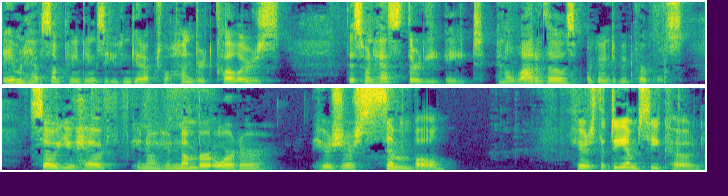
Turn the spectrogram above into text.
They even have some paintings that you can get up to 100 colors. This one has 38, and a lot of those are going to be purples. So you have, you know, your number order. Here's your symbol. Here's the DMC code.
